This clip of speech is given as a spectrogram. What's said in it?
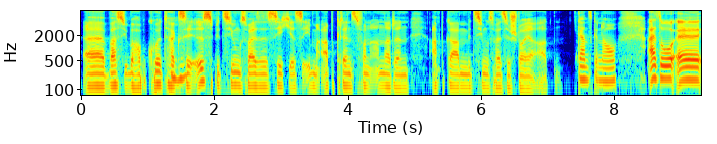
äh, was überhaupt Kurtaxe mhm. ist, beziehungsweise sich es eben abgrenzt von anderen Abgaben bzw. Steuerarten. Ganz genau. Also äh,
